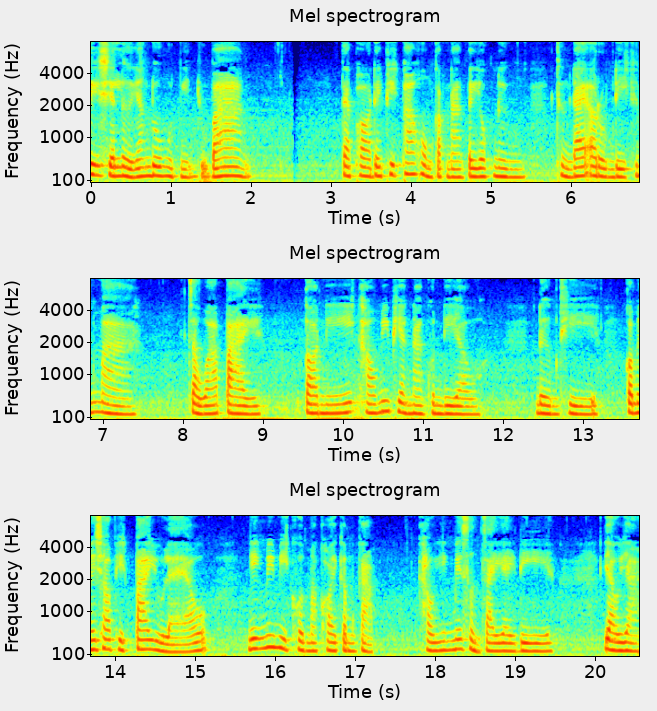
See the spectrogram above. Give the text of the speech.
ลีเชียนเหลือยังดูหงุดหงิดอยู่บ้าง แต่พอได้พลิกผ้าห่มกับนางไปยกหนึ่ง ถึงได้อารมณ์ดีขึ้นมา จะว่าไป ตอนนี้เขามีเพียงนางคนเดียว เดิมทีก็ไม่ชอบพลิกป้ายอยู่แล้ว ยิ่งไม่มีคนมาคอยกำกับ เขายิ่งไม่สนใจใยดีเยาวยา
